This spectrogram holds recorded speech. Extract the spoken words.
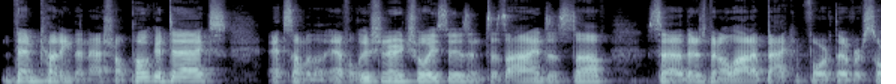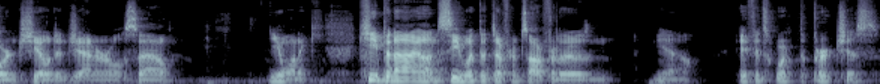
them cutting the national Pokedex and some of the evolutionary choices and designs and stuff. So there's been a lot of back and forth over Sword and Shield in general. So you want to keep an eye on see what the difference are for those and you know if it's worth the purchase.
